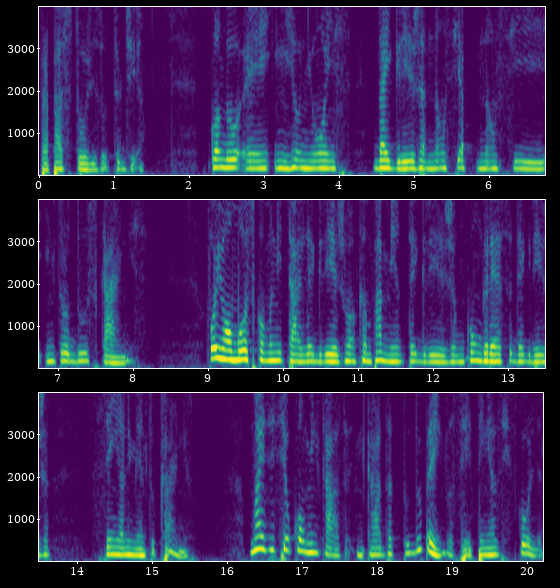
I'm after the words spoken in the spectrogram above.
para pastores outro dia. Quando em, em reuniões da igreja não se, não se introduz carnes. Foi um almoço comunitário da igreja, um acampamento da igreja, um congresso da igreja sem alimento carne. Mas e se eu como em casa? Em casa tudo bem, você tem as escolhas.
